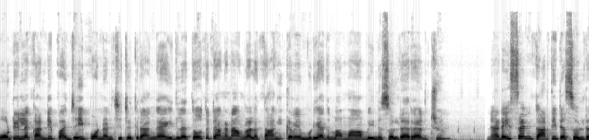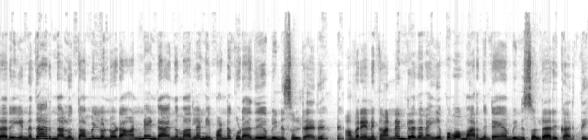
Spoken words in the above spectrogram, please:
போட்டியில் கண்டிப்பாக ஜெயிப்போம்னு நினச்சிட்டு இருக்கிறாங்க. இதில் தோத்துட்டாங்கன்னா அவங்களால தாங்கிக்கவே முடியாது மாமா அப்படின்னு சொல்கிறாரு அர்ஜுன். நடேசன் கார்த்திட்ட சொல்கிறாரு என்னதான் இருந்தாலும் தமிழ் உன்னோட அண்ணன்டா இந்த மாதிரிலாம் நீ பண்ணக்கூடாது அப்படின்னு சொல்கிறாரு அவர் எனக்கு அண்ணன்றதை நான் எப்போவோ மறந்துட்டேன் அப்படின்னு சொல்கிறாரு கார்த்தி.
